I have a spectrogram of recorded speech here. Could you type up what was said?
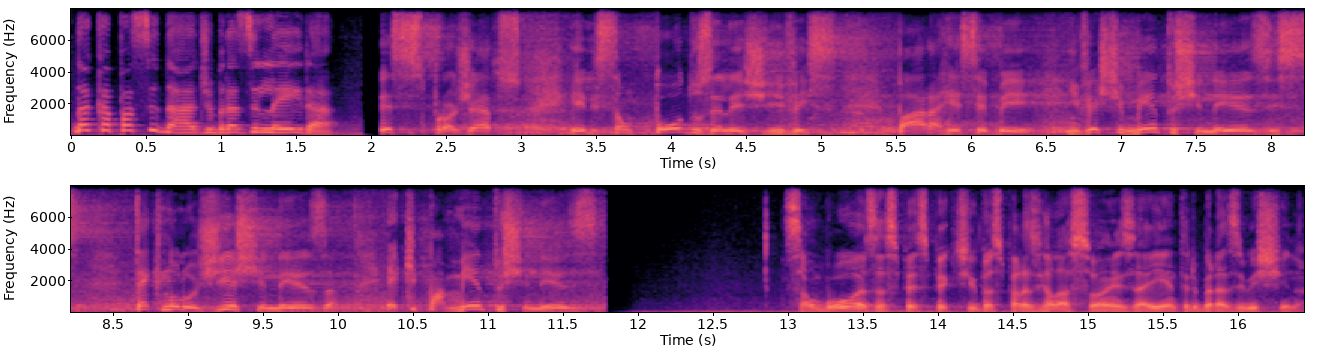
da capacidade brasileira. Esses projetos, eles são todos elegíveis para receber investimentos chineses, tecnologia chinesa, equipamentos chineses. São boas as perspectivas para as relações aí entre Brasil e China.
